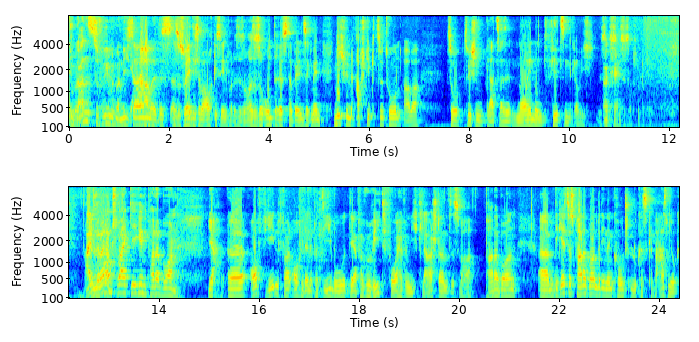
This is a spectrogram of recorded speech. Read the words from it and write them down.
so ganz zufrieden wird man nicht ja, sein. Aber das, also so hätte ich es aber auch gesehen vor der Saison. Also so unteres Tabellensegment, nicht mit dem Abstieg zu tun, aber so zwischen Platz weiß nicht, 9 und 14, glaube ich, ist, okay. ist, ist absolut okay. Eintracht Braunschweig gegen Paderborn. Ja, äh, auf jeden Fall auch wieder eine Partie, wo der Favorit vorher für mich klar stand. Das war Paderborn. Ähm, die Gäste aus Paderborn, bei denen Coach Lukas Kwasniuk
